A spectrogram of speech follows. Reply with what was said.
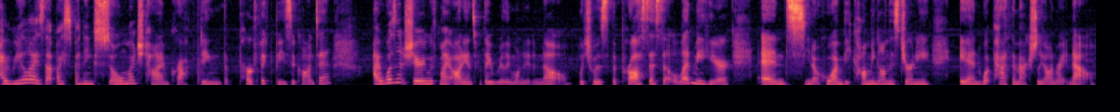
I realized that by spending so much time crafting the perfect piece of content, I wasn't sharing with my audience what they really wanted to know, which was the process that led me here and, you know, who I'm becoming on this journey and what path I'm actually on right now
